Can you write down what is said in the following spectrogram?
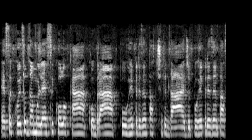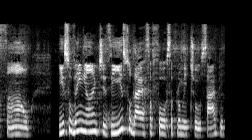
essa coisa da mulher se colocar, cobrar por representatividade, por representação, isso vem antes e isso dá essa força pro Me Too, sabe?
